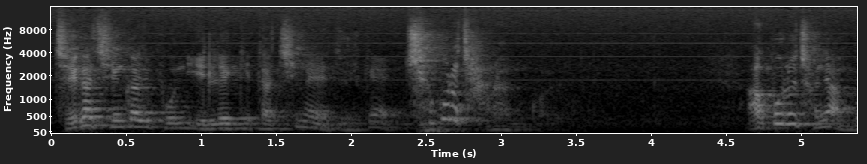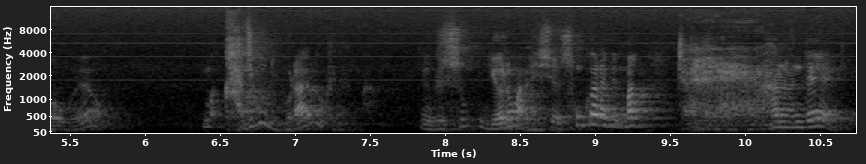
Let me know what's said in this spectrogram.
제가 지금까지 본 일렉 기타 치는 애들 중에 최고로 잘하는 거예요. 악보를 전혀 안 보고요. 막 가지고 놀아요 그냥 막. 여러분 아시죠? 손가락이 막 쫙 하는데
